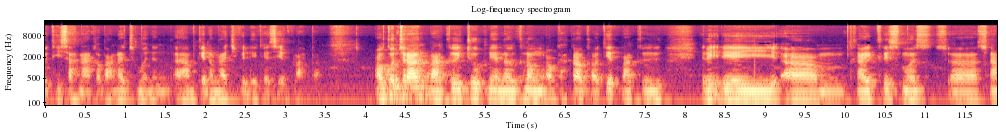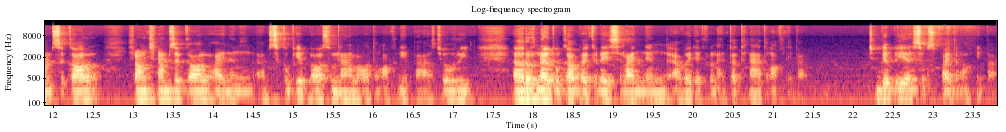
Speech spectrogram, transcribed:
វិធីសាស្ត្រណាក៏បានដែរជាមួយនឹងគេដំណើរជីវិត Legacy of Life បាទ អរគុណច្រើនបាទគឺជួបគ្នានៅក្នុងឱកាសក្រោយៗទៀតបាទគឺរីករាយអឺថ្ងៃ Christmas ឆ្នាំសកលស្រង់ឆ្នាំសកលហើយនឹងសុខភាពល្អសំណាងល្អទាំងអស់គ្នាបាទចូលរីករស់នៅប្រកបដោយក្តីស្រឡាញ់និងអ្វីដែលខ្លួនឯងប្រាថ្នាទាំងអស់គ្នាបាទជំរាបលាសុខសប្បាយទាំងអស់គ្នាបាទ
